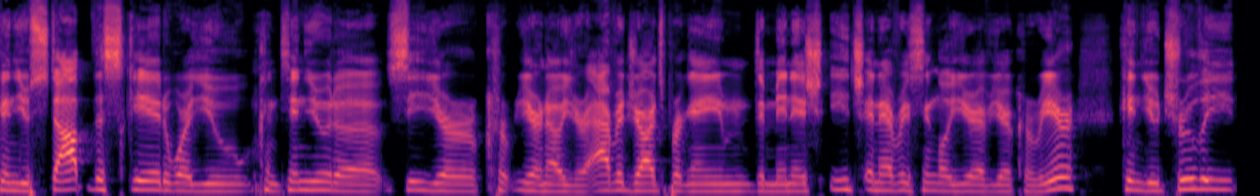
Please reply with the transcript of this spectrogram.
can you stop the skid where you continue to see your you know your average yards per game diminish each and every single year of your career? Can you truly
